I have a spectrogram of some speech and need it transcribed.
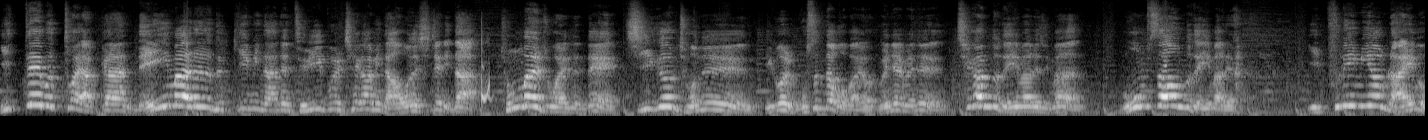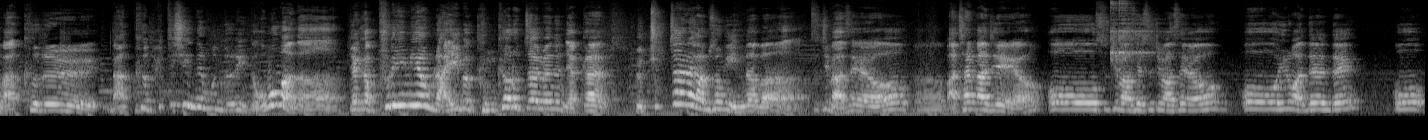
이때부터 약간 네이마르 느낌이 나는 드리블 체감이 나오는 시즌이다. 정말 좋아했는데 지금 저는 이걸 못 쓴다고 봐요. 왜냐면은 체감도 네이마르지만 몸싸움도 네이마르야. 이 프리미엄 라이브 마크를 마크 패티시 있는 분들이 너무 많아. 약간 프리미엄 라이브 금카로 짜면은 약간 그 축제의 감성이 있나봐. 쓰지 마세요. 어, 마찬가지예요. 어 쓰지 마세요. 쓰지 마세요. 어 이러면 안 되는데. 어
